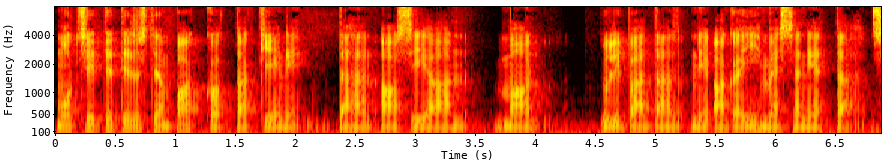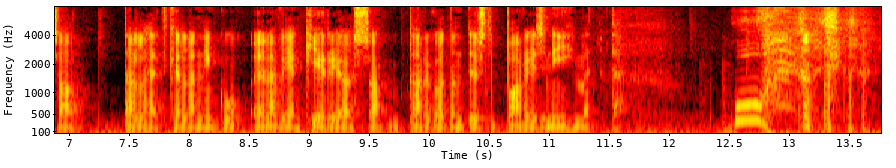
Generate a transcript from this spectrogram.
Mutta sitten tietysti on pakko ottaa kiinni tähän asiaan. Mä oon ylipäätään niin aika ihmeessäni, että sä oot tällä hetkellä niin kuin elävien kirjoissa, tarkoitan tietysti Pariisin ihmettä. Uh.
